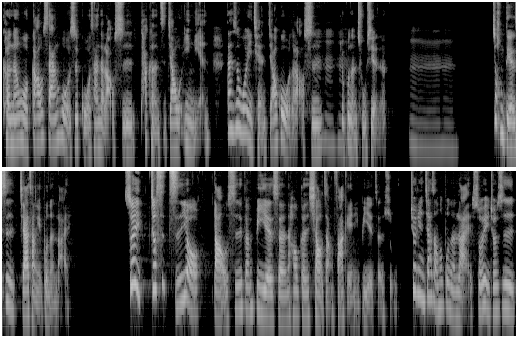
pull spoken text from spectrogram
可能我高三或者是国三的老师，他可能只教我一年，但是我以前教过我的老师就不能出现了。嗯，重点是家长也不能来，所以就是只有导师跟毕业生，然后跟校长发给你毕业证书，就连家长都不能来，所以就是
